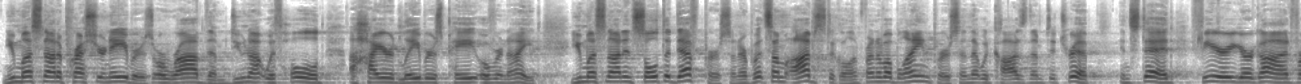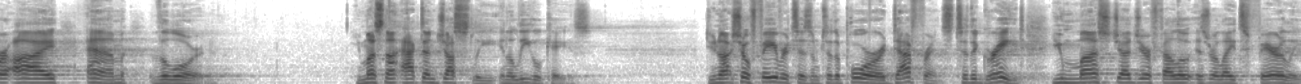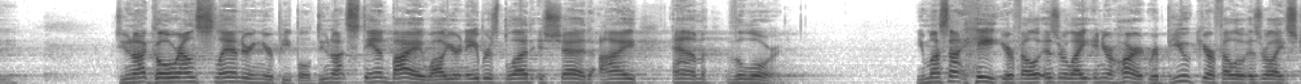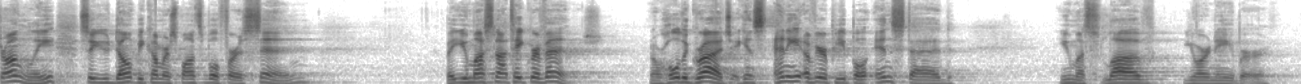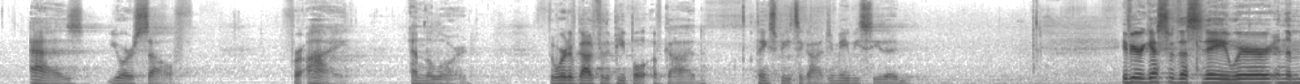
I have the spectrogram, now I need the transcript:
You must not oppress your neighbors or rob them. Do not withhold a hired laborer's pay overnight. You must not insult a deaf person or put some obstacle in front of a blind person that would cause them to trip. Instead, fear your God, for I am the Lord. You must not act unjustly in a legal case. Do not show favoritism to the poor or deference to the great. You must judge your fellow Israelites fairly. Do not go around slandering your people. Do not stand by while your neighbor's blood is shed. I am the Lord. You must not hate your fellow Israelite in your heart. Rebuke your fellow Israelite strongly so you don't become responsible for a sin. But you must not take revenge nor hold a grudge against any of your people. Instead, you must love your neighbor as yourself. For I am the Lord. The word of God for the people of God. Thanks be to God. You may be seated. If you're a guest with us today, we're in the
